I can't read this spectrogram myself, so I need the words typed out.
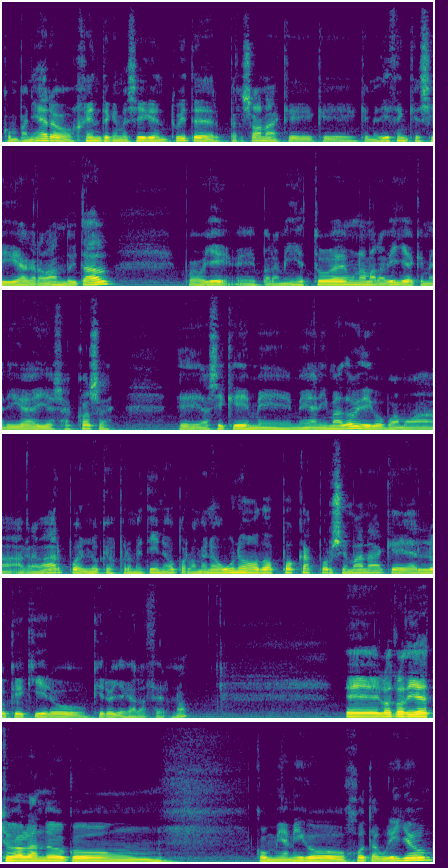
compañeros, gente que me sigue en Twitter, personas que, que- me dicen que siga grabando y tal, pues oye, eh, para mí esto es una maravilla que me digáis esas cosas. Eh, así que me, he animado y digo, vamos a, a grabar pues lo que os prometí, ¿no? Por lo menos uno o dos podcasts por semana, que es lo que quiero, quiero llegar a hacer, ¿no? Eh, el otro día estuve hablando con, con mi amigo J. Gurillo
